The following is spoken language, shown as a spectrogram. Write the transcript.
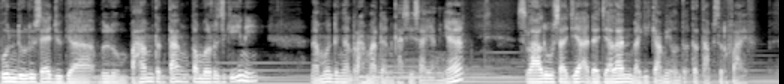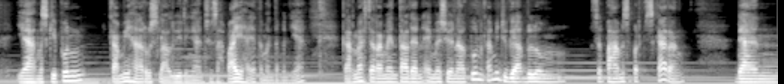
Pun dulu saya juga belum paham tentang tombol rezeki ini. Namun dengan rahmat dan kasih sayangnya, selalu saja ada jalan bagi kami untuk tetap survive. Ya meskipun kami harus lalui dengan susah payah ya teman-teman ya. Karena secara mental dan emosional pun kami juga belum sepaham seperti sekarang. Dan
